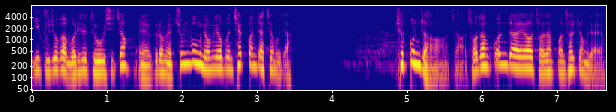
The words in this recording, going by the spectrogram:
이 구조가 머릿속에 들어오시죠? 예, 그러면 충북 농협은 채권자 채무자. 채권자. 자, 저당권자예요, 저당권 설정자예요.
